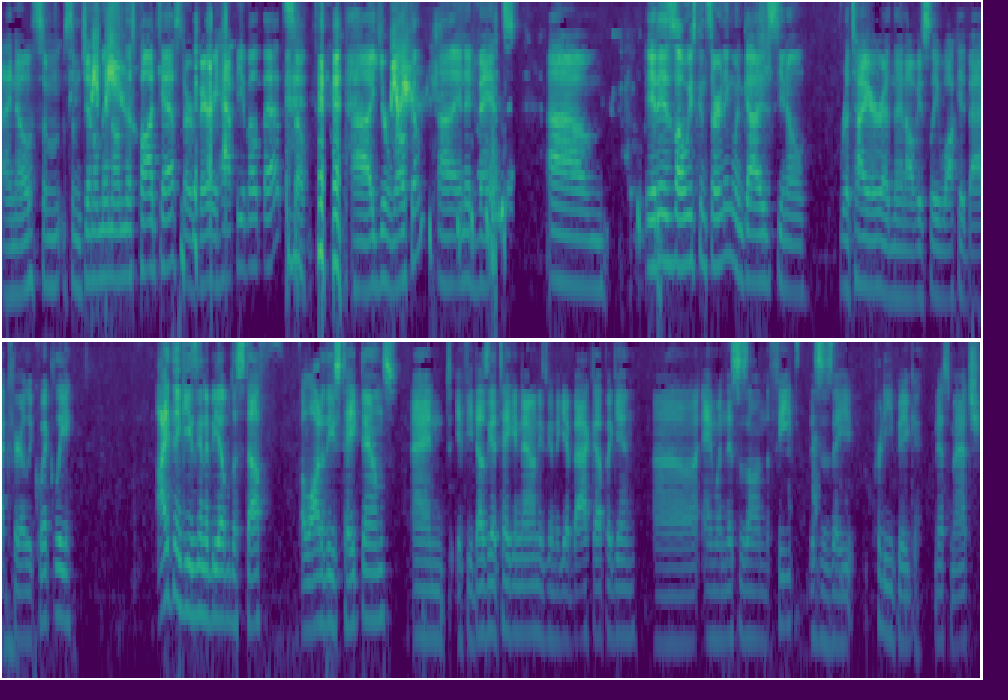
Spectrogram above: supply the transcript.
I know some some gentlemen on this podcast are very happy about that, so uh, you're welcome uh, in advance. Um, it is always concerning when guys, you know, retire and then obviously walk it back fairly quickly. I think he's going to be able to stuff a lot of these takedowns, and if he does get taken down, he's going to get back up again. Uh, and when this is on the feet, this is a pretty big mismatch.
